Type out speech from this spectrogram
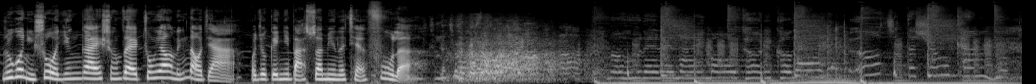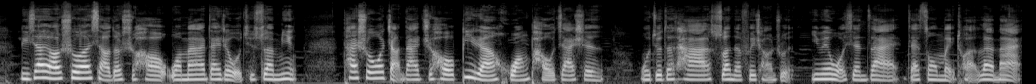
如果你说我应该生在中央领导家，我就给你把算命的钱付了。”李逍遥说：“小的时候，我妈带着我去算命，她说我长大之后必然黄袍加身。”我觉得他算的非常准，因为我现在在送美团外卖，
